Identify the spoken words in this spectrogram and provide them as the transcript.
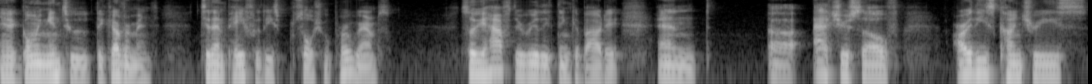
uh, going into the government to then pay for these social programs. So you have to really think about it and uh, ask yourself are these countries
